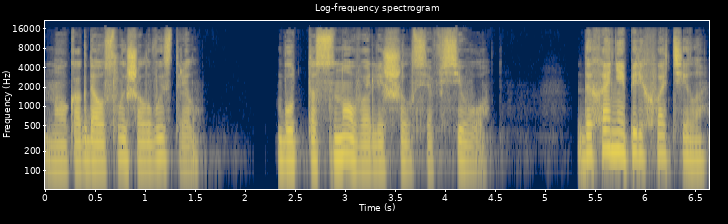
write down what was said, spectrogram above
Но когда услышал выстрел, будто снова лишился всего — Дыхание перехватило.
